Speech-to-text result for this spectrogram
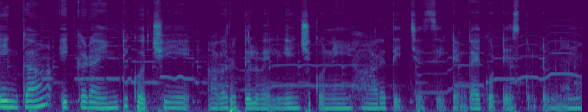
ఇంకా ఇక్కడ ఇంటికి వచ్చి అగరొత్తులు వెలిగించుకొని హారతి ఇచ్చేసి టెంకాయ కొట్టేసుకుంటున్నాను.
